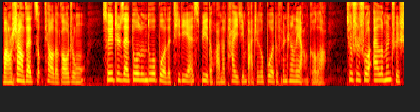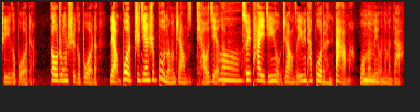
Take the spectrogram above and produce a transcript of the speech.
往上再走跳到高中。所以这是在多伦多 board TDSB 的话呢，他已经把这个 board 分成两个了，就是说 elementary 是一个 board，高中是个 board，两 board 之间是不能这样子调节的，哦。所以他已经有这样子，因为他 board 很大嘛，我们没有那么大。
